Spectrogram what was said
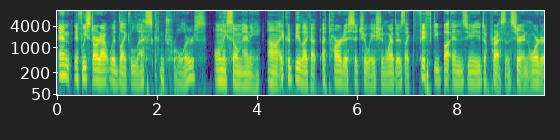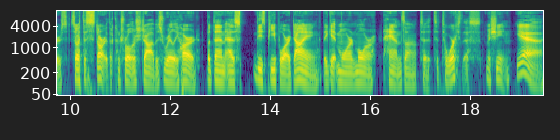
And if we start out with like less controllers, only so many, uh, it could be like a, a TARDIS situation where there's like 50 buttons you need to press in certain orders. So at the start, the controller's job is really hard. But then as these people are dying, they get more and more hands on to, to, to work this machine. Yeah.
